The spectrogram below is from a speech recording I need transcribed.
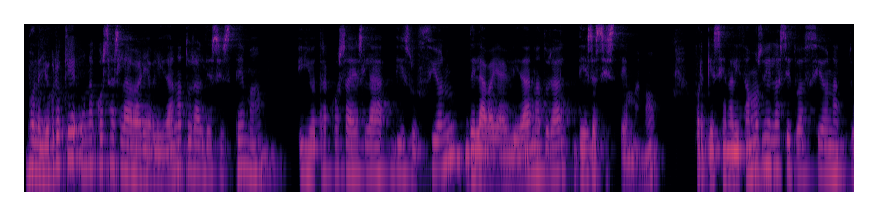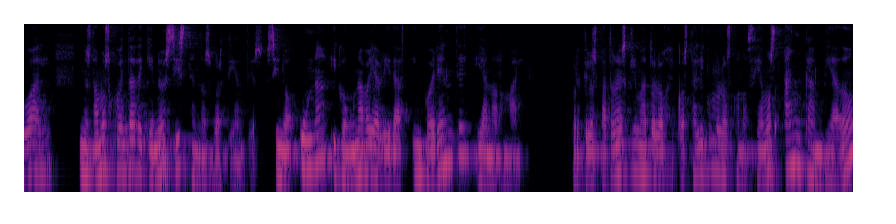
Bueno, yo creo que una cosa es la variabilidad natural del sistema y otra cosa es la disrupción de la variabilidad natural de ese sistema, ¿no? Porque si analizamos bien la situación actual, nos damos cuenta de que no existen dos vertientes, sino una y con una variabilidad incoherente y anormal. Porque los patrones climatológicos, tal y como los conocíamos, han cambiado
